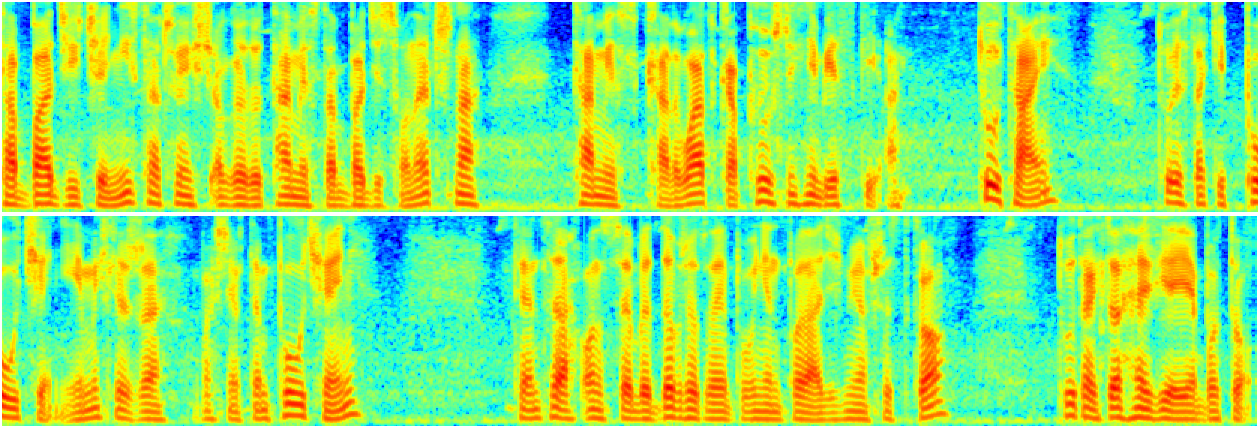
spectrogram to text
ta bardziej cienista część ogrodu, tam jest ta bardziej słoneczna, tam jest karłatka, próżnik niebieski, a tutaj, tu jest taki półcień i myślę, że właśnie w ten półcień, ten trach, on sobie dobrze tutaj powinien poradzić mimo wszystko. Tutaj trochę wieje, bo to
